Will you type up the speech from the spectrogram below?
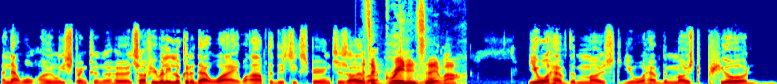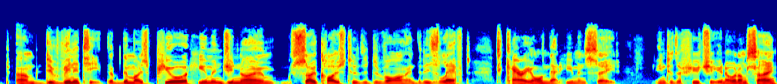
And that will only strengthen the herd. So if you really look at it that way, well, after this experience is over, that's a great insight. Wow, you will have the most, you will have the most pure um, divinity, the, the most pure human genome, so close to the divine that is left to carry on that human seed into the future. You know what I'm saying?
